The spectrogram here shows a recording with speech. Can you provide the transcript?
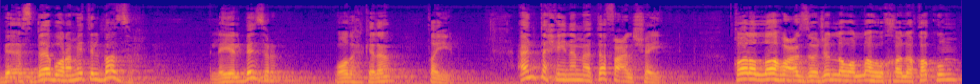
بأسباب ورميت البذر اللي هي البذرة واضح الكلام؟ طيب أنت حينما تفعل شيء قال الله عز وجل والله خلقكم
